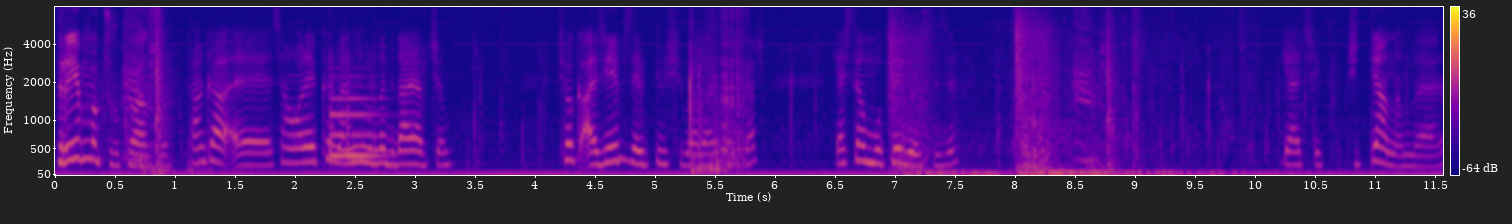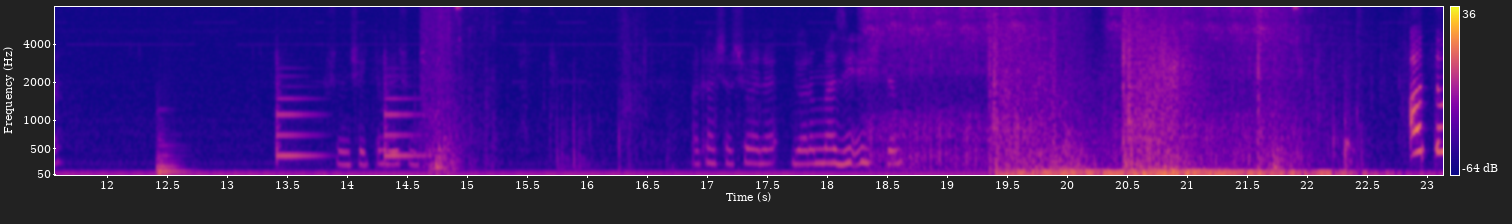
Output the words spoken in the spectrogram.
Kırayım mı turkuazı? Kanka eee, sen orayı kır ben de burada bir daha yapacağım. Çok acayip zevkli bir şey bu arada arkadaşlar. Gerçekten mutlu ediyor sizi. Gerçek ciddi anlamda yani. Şunu çektim de şunu çektim. Arkadaşlar şöyle görünmezliği içtim. Attım.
